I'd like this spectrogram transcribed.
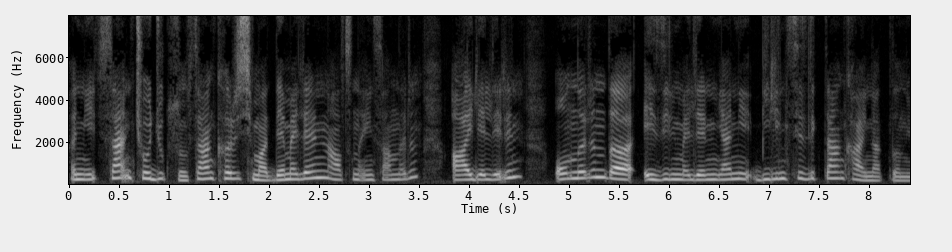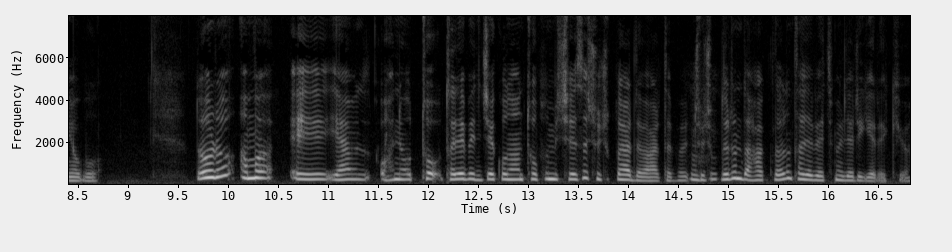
hani sen çocuksun, sen karışma demelerinin altında insanların, ailelerin, onların da ezilmelerinin yani bilinçsizlikten kaynaklanıyor bu. Doğru ama e, yani hani o to, talep edecek olan toplum içerisinde çocuklar da var tabii. Hı hı. Çocukların da haklarını talep etmeleri gerekiyor.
